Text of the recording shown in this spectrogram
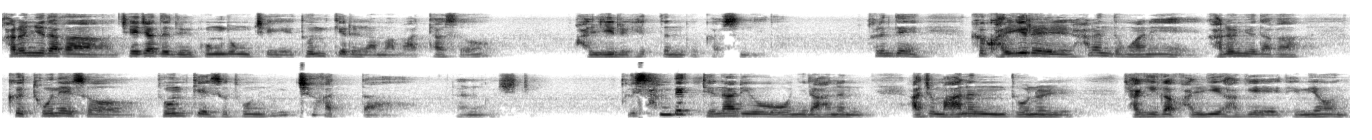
가룟유다가 제자들의 공동체에 돈깨를 아마 맡아서 관리를 했던 것 같습니다. 그런데 그 관리를 하는 동안에 가룟유다가 그 돈에서 돈께에서 돈을 훔쳐갔다라는 것이죠. 그리고 300 데나리온이라 하는 아주 많은 돈을 자기가 관리하게 되면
